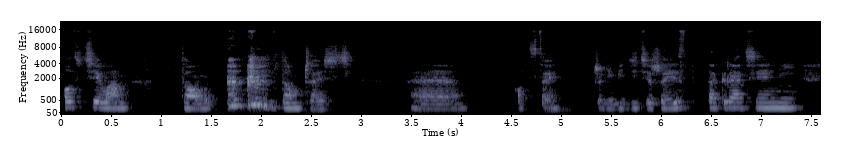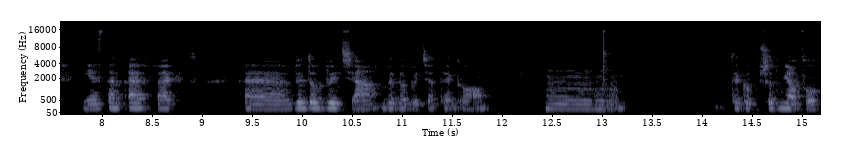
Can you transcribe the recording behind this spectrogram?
Odcięłam tą, tą część e, od tej. Czyli widzicie, że jest ta gra cieni, jest ten efekt e, wydobycia, wydobycia tego, mm, tego przedmiotu,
